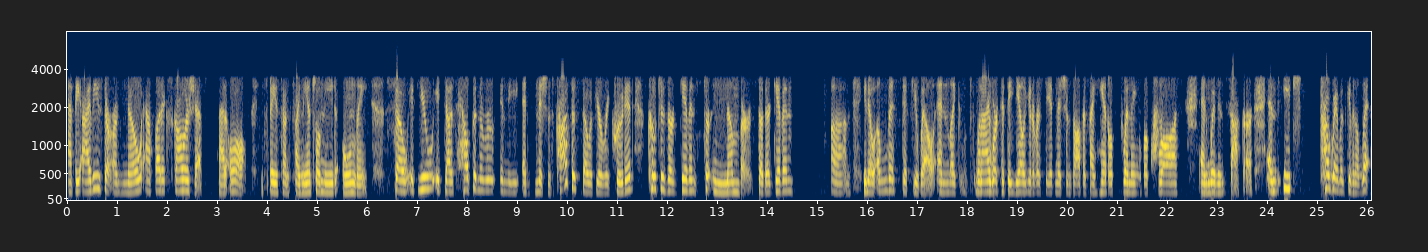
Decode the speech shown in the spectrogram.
At the Ivies, there are no athletic scholarships at all. It's based on financial need only. So if you, it does help in the in the admissions process. So if you're recruited, coaches are given certain numbers. So they're given um, you know, a list, if you will. And like when I worked at the Yale University admissions office, I handled swimming, lacrosse, and women's soccer. And each program was given a list.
